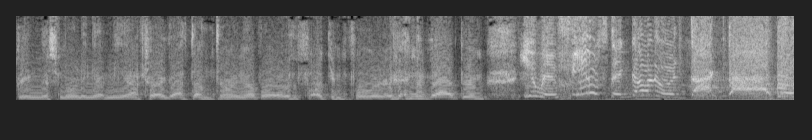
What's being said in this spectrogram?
this morning at me after I got done throwing up all over the fucking floor in the bathroom. You refuse to go to a doctor!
